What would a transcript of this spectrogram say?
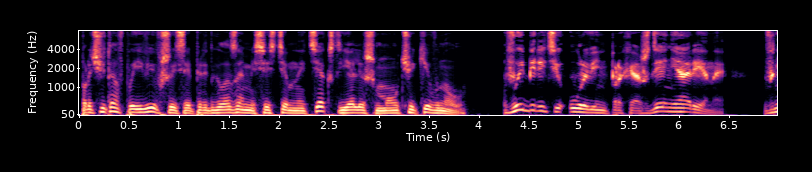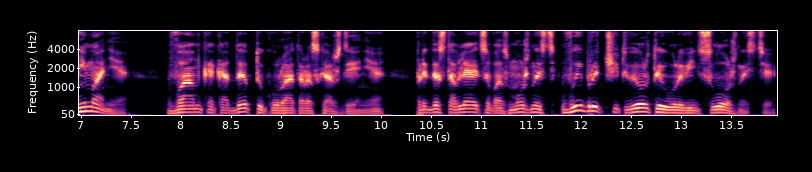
Прочитав появившийся перед глазами системный текст, я лишь молча кивнул. Выберите уровень прохождения арены. Внимание! Вам, как адепту куратора схождения, предоставляется возможность выбрать четвертый уровень сложности.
